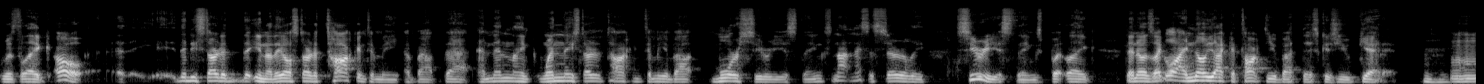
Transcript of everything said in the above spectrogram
was like, oh, uh, then he started, you know, they all started talking to me about that. And then like when they started talking to me about more serious things, not necessarily serious things, but like, then I was like, oh, I know I could talk to you about this because you get it. Hmm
